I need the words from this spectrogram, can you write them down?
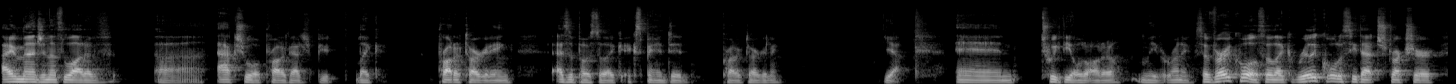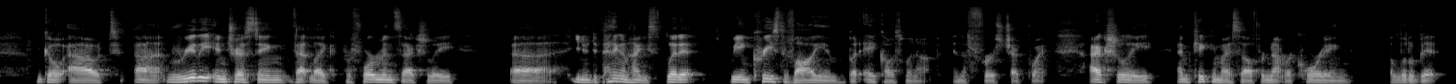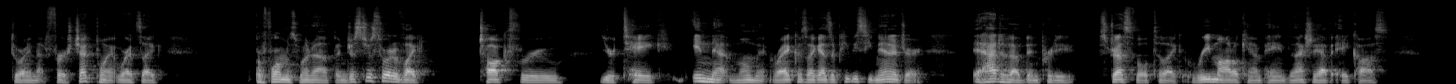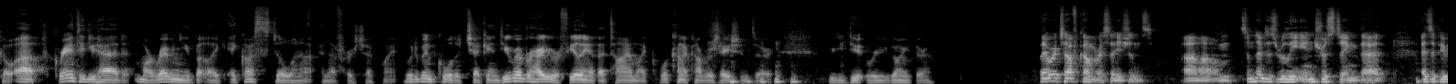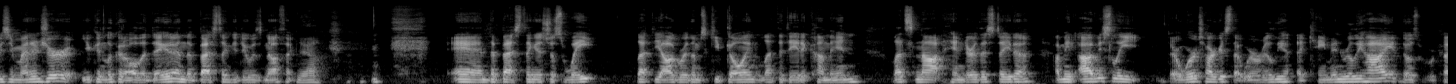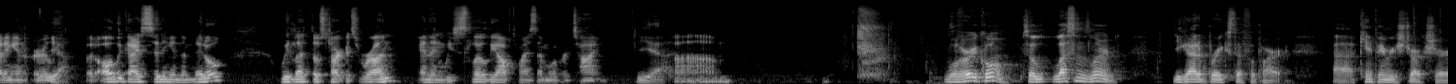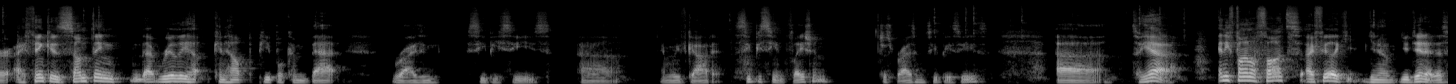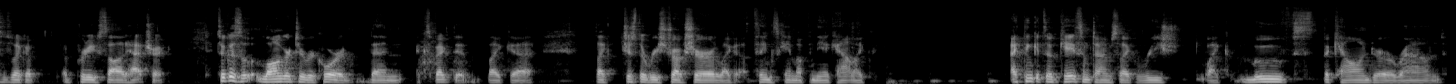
I imagine that's a lot of uh, actual product attribute, like product targeting, as opposed to like expanded product targeting. Yeah. And tweak the old auto and leave it running. So very cool. So like really cool to see that structure go out. Uh, really interesting that like performance actually, uh, you know, depending on how you split it, we increased volume, but A ACOS went up in the first checkpoint. I actually am kicking myself for not recording a little bit during that first checkpoint where it's like performance went up and just to sort of like talk through your take in that moment, right? Because like as a PPC manager, it had to have been pretty stressful to like remodel campaigns and actually have ACOS go up. Granted, you had more revenue, but like ACOS still went up in that first checkpoint. It would have been cool to check in. Do you remember how you were feeling at that time? Like what kind of conversations are were you do were you going through? they were tough conversations. Um, sometimes it's really interesting that as a PPC manager, you can look at all the data, and the best thing to do is nothing. Yeah. And the best thing is just wait, let the algorithms keep going, let the data come in. Let's not hinder this data. I mean, obviously, there were targets that were really that came in really high; those we were cutting in early. Yeah. But all the guys sitting in the middle, we let those targets run, and then we slowly optimize them over time. Yeah. Um, Well, very cool. So lessons learned. You got to break stuff apart. Uh, campaign restructure, I think, is something that really can help people combat rising CPCs, uh, and we've got it. CPC inflation, just rising CPCs. Uh, so yeah. Any final thoughts? I feel like you know you did it. This is like a, a pretty solid hat trick. took us longer to record than expected. Like, uh, like just the restructure. Like things came up in the account. Like I think it's okay sometimes to like re like moves the calendar around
